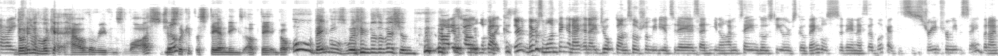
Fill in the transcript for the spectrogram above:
I don't cannot- even look at how the Ravens lost. Just Nope. look at the standings update and go, "Oh, Bengals winning the division." that is how I look at it. Because there, there's one thing, and I and I joked on social media today. I said, you know, I'm saying go Steelers, go Bengals today, and I said, look, I, this is strange for me to say, but I'm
